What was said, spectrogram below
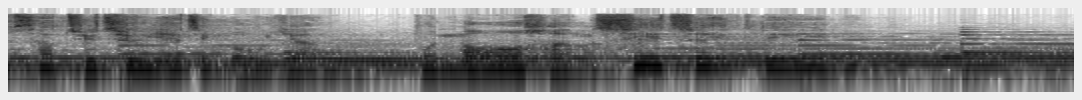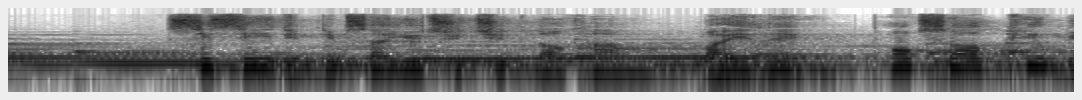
消失失住夜，静无人伴我行尸寂寥。丝丝点点细雨串串落下，迷离扑朔飘渺。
